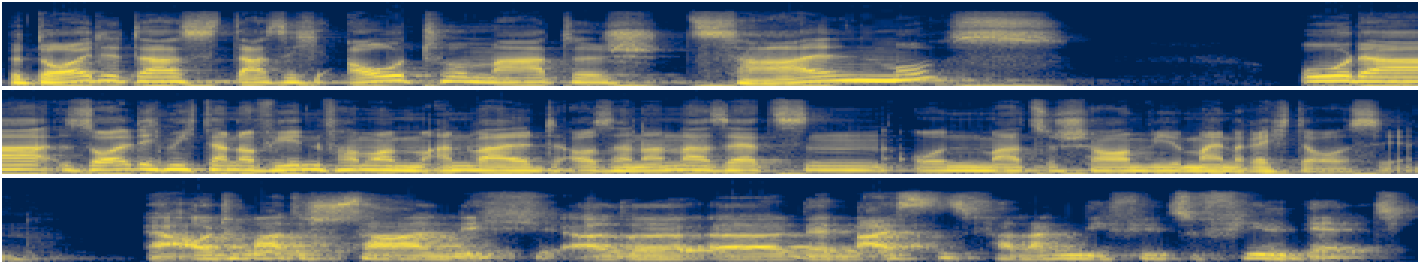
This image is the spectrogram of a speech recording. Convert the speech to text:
bedeutet das, dass ich automatisch zahlen muss? Oder sollte ich mich dann auf jeden Fall mal mit dem Anwalt auseinandersetzen und mal zu schauen, wie meine Rechte aussehen? Ja, automatisch zahlen nicht. Also, äh, denn meistens verlangen die viel zu viel Geld.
